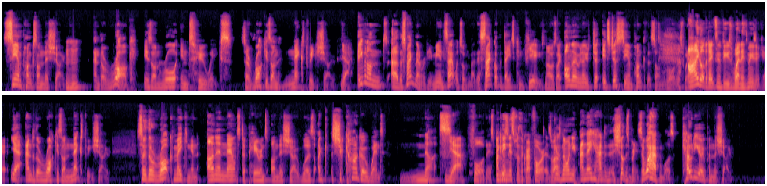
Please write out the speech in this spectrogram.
CM Punk's on this show. Mm-hmm. and The Rock is on Raw in two weeks. So Rock is on next week's show. Yeah. Even on uh, the SmackDown review, me and Sat were talking about this. Sat got the dates confused, and I was like, "Oh no, no, it's just CM Punk that's on Raw this week." I got the dates confused when his music hit. yeah, and The Rock is on next week's show. So The Rock making an unannounced appearance on this show was uh, Chicago went nuts Yeah. for this. I because- mean, this was the crowd for it as well. because no one knew, and they had a shot this brilliant. So what happened was Cody opened the show,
